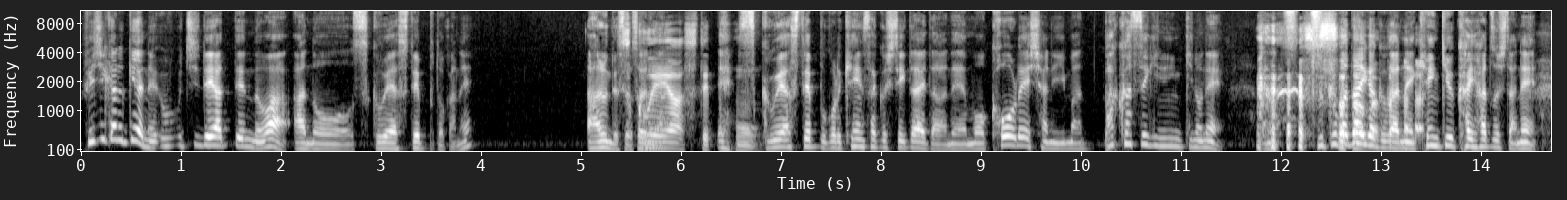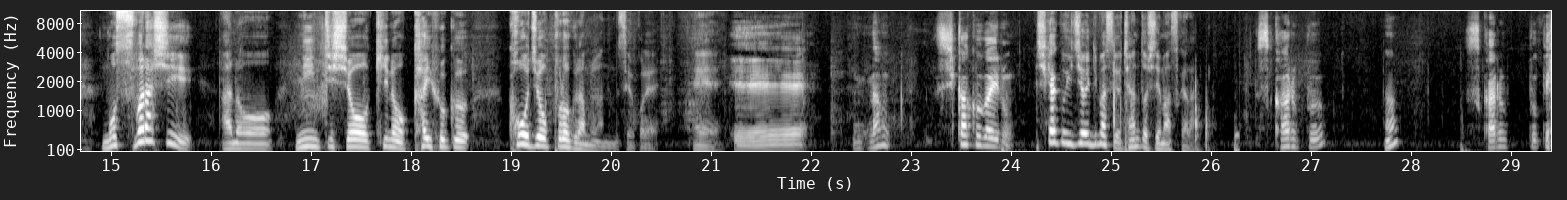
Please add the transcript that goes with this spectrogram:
フィジカルケアねううちでやってんのはあのスクエアステップとかね。あるんですよスクエアステップ、え、うん。スクエアステップこれ検索していただいたらねもう高齢者に今爆発的に人気のね筑波大学がね 研究開発したねもう素晴らしいあの認知症機能回復向上プログラムなんですよこれ、えへえ。なん資格がいるん？え、資格一応いりますよちゃんとしてますから。スカルプ？ん？スカルプケ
